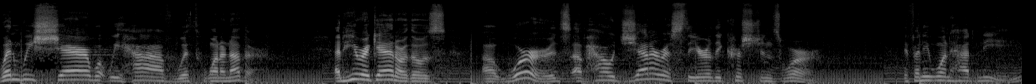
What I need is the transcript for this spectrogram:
when we share what we have with one another. And here again are those uh, words of how generous the early Christians were. If anyone had need,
